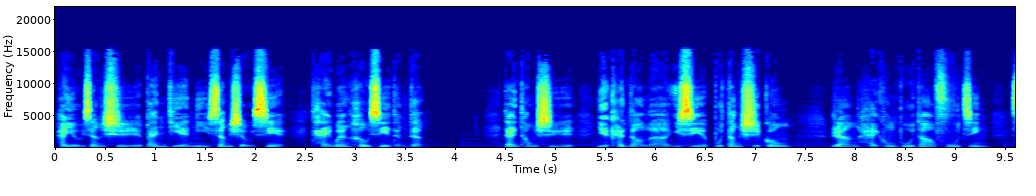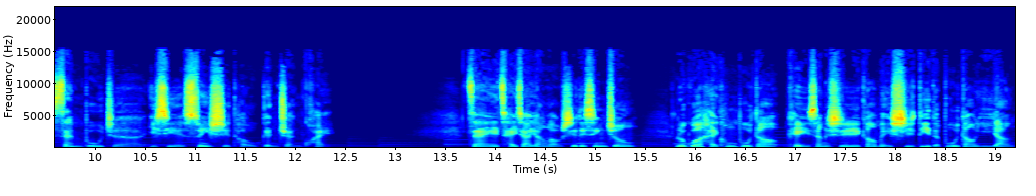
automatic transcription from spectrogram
还有像是斑点拟象手蟹、台湾厚蟹等等。但同时也看到了一些不当施工，让海空步道附近散布着一些碎石头跟砖块。在蔡家阳老师的心中，如果海空步道可以像是高美湿地的步道一样，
